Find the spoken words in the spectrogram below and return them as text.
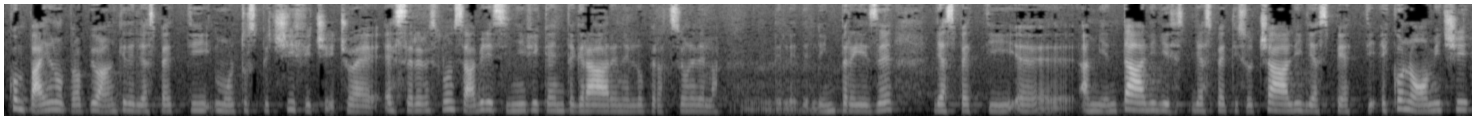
compaiono proprio anche degli aspetti molto specifici, cioè essere responsabili significa integrare nell'operazione della, delle, imprese gli aspetti eh, ambientali, gli, gli, aspetti sociali, gli aspetti economici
